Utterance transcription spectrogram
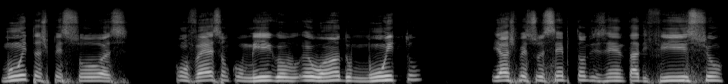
Muitas pessoas conversam comigo, eu ando muito e as pessoas sempre estão dizendo está difícil,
